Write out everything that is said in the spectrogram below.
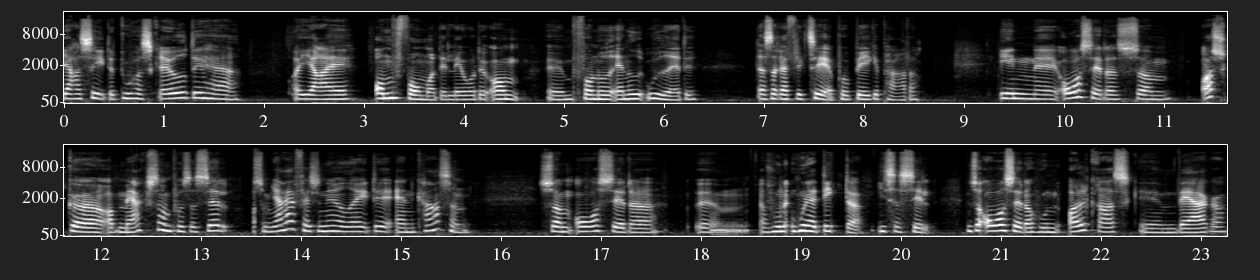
jeg har set, at du har skrevet det her, og jeg omformer det, laver det om, øh, får noget andet ud af det, der så reflekterer på begge parter. En øh, oversætter, som også gør opmærksom på sig selv, og som jeg er fascineret af, det er Anne Carson, som oversætter, øh, altså hun, hun er digter i sig selv, men så oversætter hun oldgræsk øh, værker.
